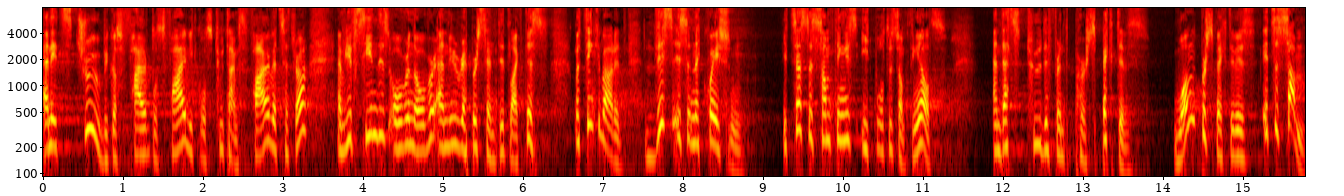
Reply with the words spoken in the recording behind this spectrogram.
and it's true because 5 plus 5 equals 2 times 5, etc. And we've seen this over and over, and we represent it like this. But think about it. This is an equation. It says that something is equal to something else. And that's two different perspectives. One perspective is it's a sum.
